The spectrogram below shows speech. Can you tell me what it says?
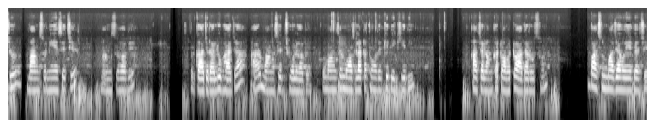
যে মাংস নিয়ে এসেছে, মাংস হবে গাজর আলু ভাজা আর মাংসের ঝোল হবে। তো মাংসের মশলাটা তোমাদেরকে দেখিয়ে দিই। কাঁচা লঙ্কা, টমেটো, আদা, রসুন, বাসন মাজা হয়ে গেছে।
